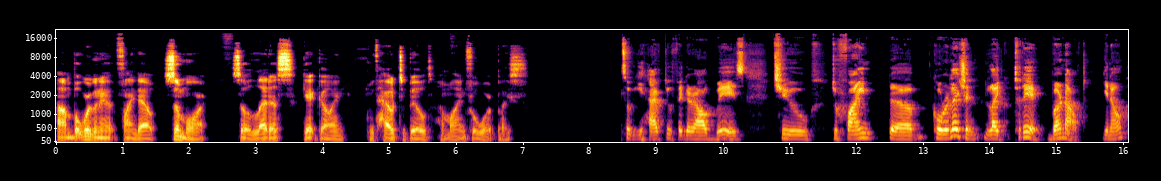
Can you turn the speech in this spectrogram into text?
um, but we're going to find out some more. So let us get going with how to build a mindful workplace. So we have to figure out ways to to find the correlation, like today, burnout. You know,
